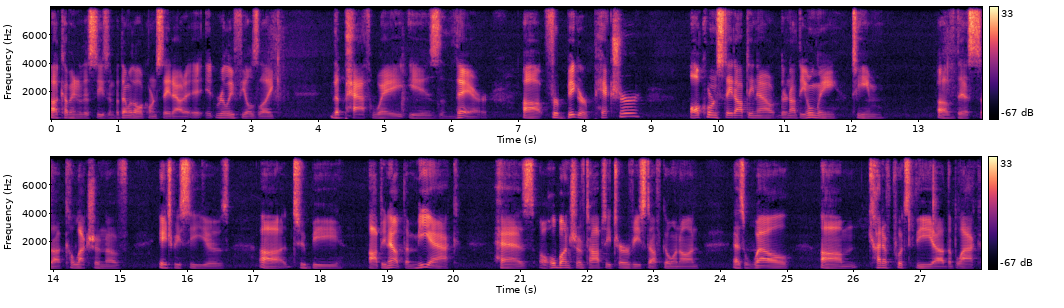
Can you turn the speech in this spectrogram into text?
uh, coming into this season, but then with Alcorn State out, it, it really feels like the pathway is there. Uh, for bigger picture, Alcorn State opting out, they're not the only team of this uh, collection of HBCUs uh, to be opting out. The MEAC has a whole bunch of topsy turvy stuff going on as well. Um, kind of puts the uh, the black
